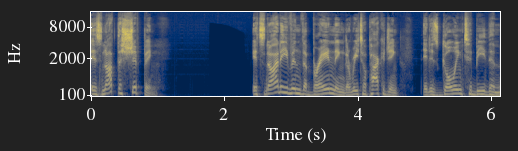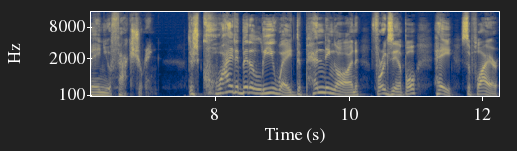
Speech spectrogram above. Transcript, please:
is not the shipping. It's not even the branding, the retail packaging. It is going to be the manufacturing. There's quite a bit of leeway depending on, for example, hey, supplier,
